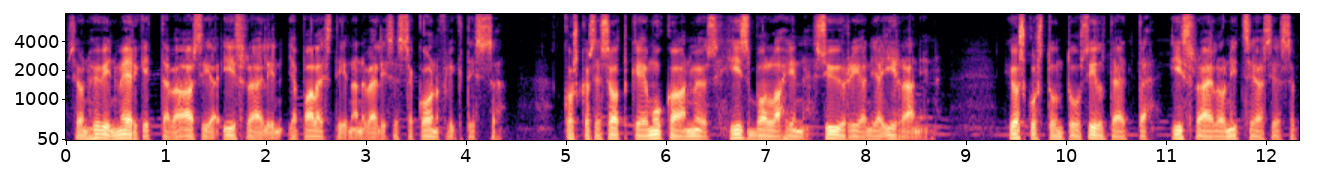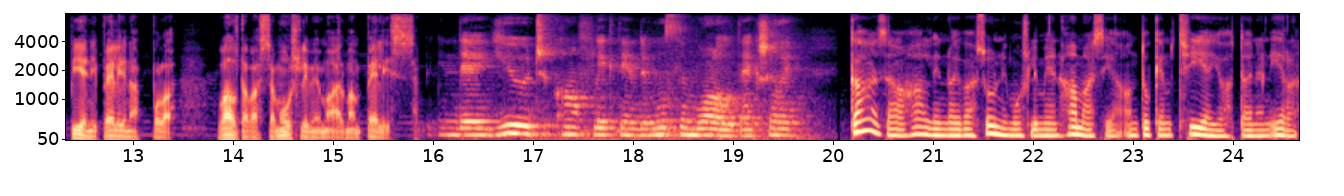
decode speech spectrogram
se on hyvin merkittävä asia Israelin ja Palestiinan välisessä konfliktissa, koska se sotkee mukaan myös Hisbollahin, Syyrian ja Iranin. Joskus tuntuu siltä, että Israel on itse asiassa pieni pelinappula – valtavassa muslimimaailman pelissä. Gaasaa hallinnoiva sunnimuslimien Hamasia on tukenut shia-johtoinen Iran.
